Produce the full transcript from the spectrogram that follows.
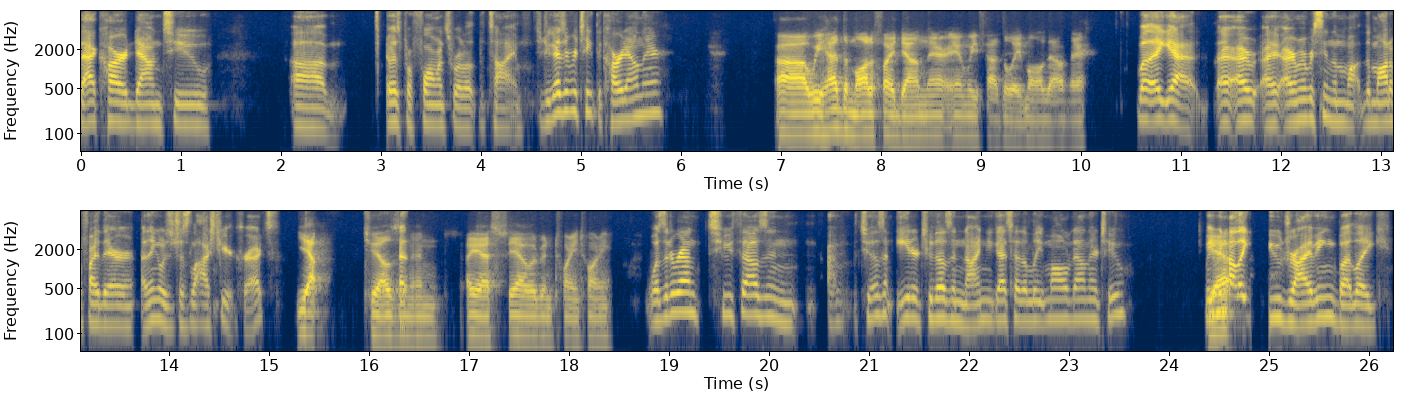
that car down to um it was performance world at the time. Did you guys ever take the car down there? Uh, we had the modified down there, and we've had the late model down there. Well, uh, yeah, I, I I remember seeing the mo- the modify there. I think it was just last year, correct? Yep, two thousand and I guess yeah, it would have been twenty twenty. Was it around 2000, uh, 2008 or 2009? You guys had a late model down there too? Maybe Yeah. not like you driving, but like,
